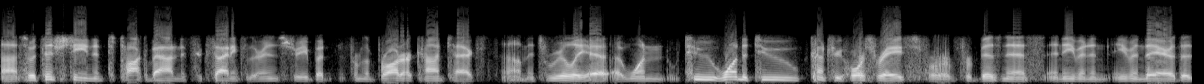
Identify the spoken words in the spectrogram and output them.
Uh, so it's interesting to talk about, and it's exciting for their industry. But from the broader context, um, it's really a, a one, two, one to two country horse race for for business, and even in, even there, the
